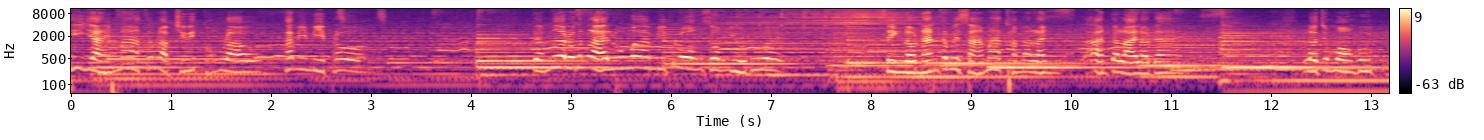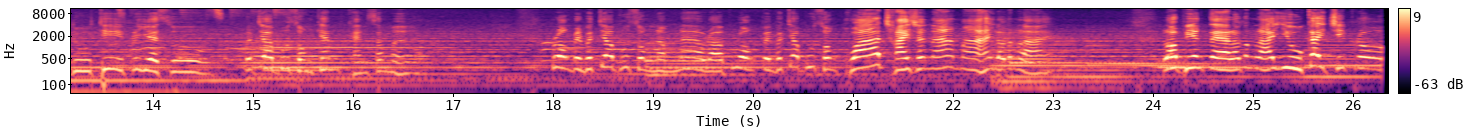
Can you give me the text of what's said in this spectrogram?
ที่ใหญ่มากสำหรับชีวิตของเรา ถ้าไม่มีพระองค์แต่เมื่อเราทั้งหลายรู้ว่ามีพระองค์ทรงอยู่ด้วย สิ่งเหล่านั้นก็ไม่สามารถทำอะไรอันตรายเราได้ เราจะมองดูที่พระเยซู พระเจ้าผู้ทรงเข้มแข็งเสมอ พระองค์เป็นพระเจ้าผู้ทรงนำหน้า เราพระองค์เป็นพระเจ้าผู้ทรงคว้าชัยชนะมาให้เราทั้งหลาย เราเพียงแต่เราทั้งหลายอยู่ใกล้ชิดพระองค์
